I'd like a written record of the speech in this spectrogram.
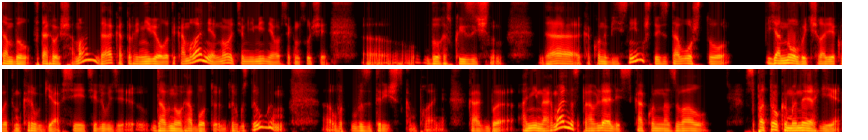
Там был второй шаман, да, который не вел это камлание, но, тем не менее, во всяком случае, э, был русскоязычным, да, как он объяснил, что из-за того, что я новый человек в этом круге, а все эти люди давно работают друг с другом, а, вот в эзотерическом плане, как бы они нормально справлялись, как он назвал, с потоком энергии.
